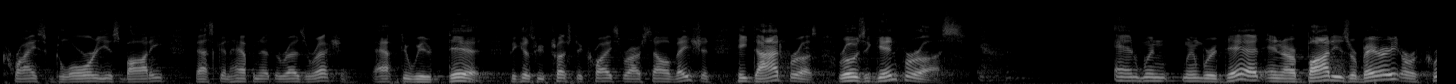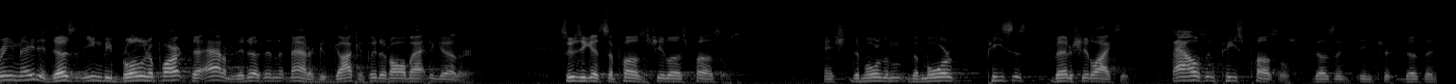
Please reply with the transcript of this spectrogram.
Christ's glorious body. That's going to happen at the resurrection after we're dead because we've trusted Christ for our salvation. He died for us, rose again for us. And when, when we're dead and our bodies are buried or cremated, it doesn't even be blown apart to atoms. It doesn't matter because God can put it all back together. Susie gets a puzzle. She loves puzzles. And she, the, more, the, the more pieces, better she likes it. Thousand piece puzzles doesn't, inter, doesn't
